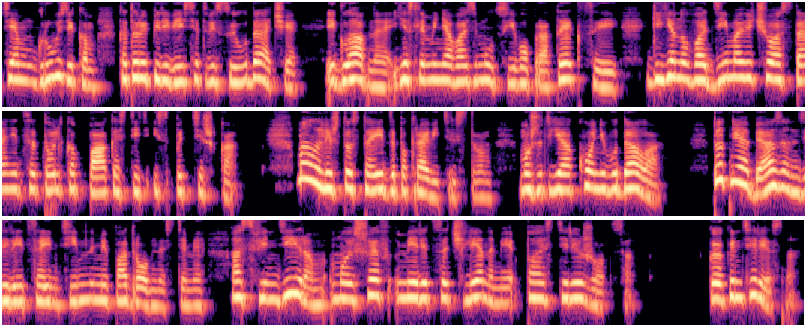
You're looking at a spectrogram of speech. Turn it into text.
тем грузиком, который перевесит весы удачи. И главное, если меня возьмут с его протекцией, Гиену Вадимовичу останется только пакостить из-под тишка. Мало ли что стоит за покровительством. Может, я Коневу дала. Тот не обязан делиться интимными подробностями, а с Финдиром мой шеф мерится членами, поостережется. «Как интересно»,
